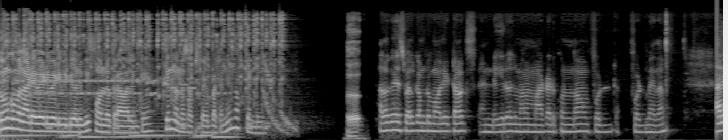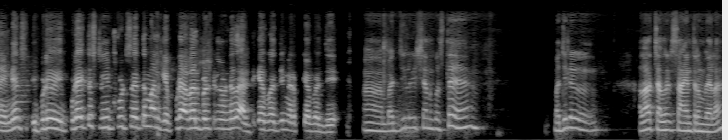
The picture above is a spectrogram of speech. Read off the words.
గుమగుమలాడే వేడి వేడి వీడియోలు మీ ఫోన్లోకి రావాలంటే కింద ఉన్న సబ్స్క్రైబ్ బటన్ని నొక్కండి. Hello guys welcome to Mouli talks and ఈ రోజు మనం మాట్లాడుకుందాం ఫుడ్ ఫుడ్ మీద. మన ఇండియన్స్ ఇప్పుడు ఇప్పుడైతే స్ట్రీట్ ఫుడ్స్ అయితే మనకి ఎప్పుడు అవైలబిలిటీ ఉండదు. అరటికాయ బజ్జీ మిరపకాయ బజ్జీ. ఆ, బజ్జీల విషయానికి వస్తే బజ్జీలు అలా చల్లటి సాయంత్రం వేళ.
